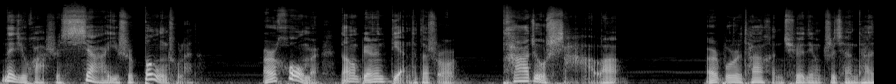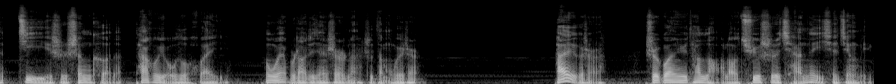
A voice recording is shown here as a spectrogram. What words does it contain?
那句话是下意识蹦出来的，而后面当别人点她的时候，她就傻了，而不是他很确定之前他记忆是深刻的，他会有所怀疑。我也不知道这件事儿呢是怎么回事儿。还有一个事儿啊是关于他姥姥去世前的一些经历。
